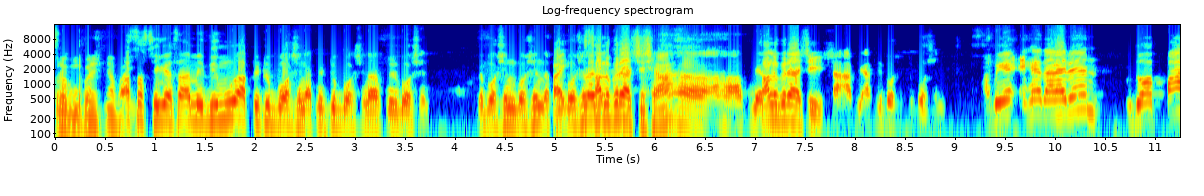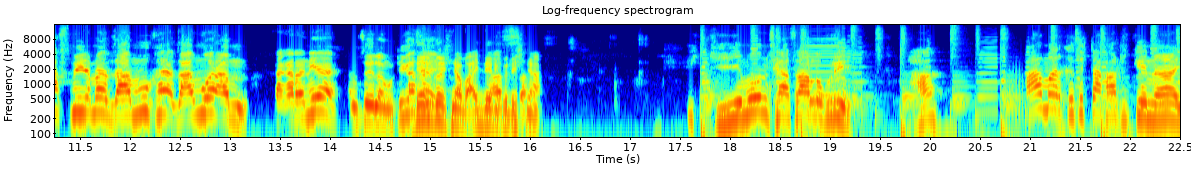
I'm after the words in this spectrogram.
ওরকম করিস না ভাই। আচ্ছা ঠিক আছে আমি দিমু আপনি একটু বসেন আপনি একটু বসেন আপনি বসেন। বসেন বসেন আপনি বসেন চালু করে আসিস হ্যাঁ? হ্যাঁ হ্যাঁ, আপনি চালু করে আসিস। হ্যাঁ, আপনি আপনি বসেন একটু বসেন। আপনি এখানে দাঁড়াবেন পাঁচ মিনিট আমার জামু জামু আর আমু। টাকাটা নিয়ে আমি চলে যাব, ঠিক আছে? দেরি করিস না ভাই দেরি আচ্ছা। করিস না। কি মন ছেঁচড়া লোক রে হ্যাঁ আমার কাছে টাকা ঢুকে নাই।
